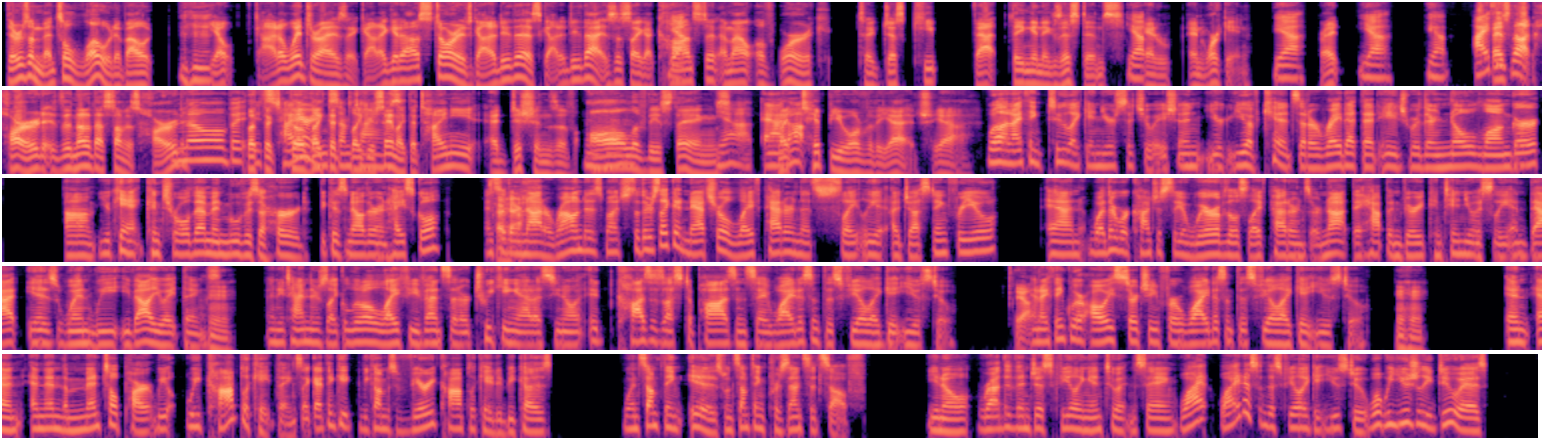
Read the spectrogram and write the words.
there's a mental load about, Mhm. you know, gotta winterize it, gotta get out of storage, gotta do this, gotta do that. It's just like a constant amount of work to just keep that thing in existence Yep. and and working. Yeah. Right. Yeah. Yeah. I think it's not hard. None of that stuff is hard. no, but, but it's the, the tiring like the sometimes. like you're saying like the tiny additions of all Mhm. of these things yeah, might up. tip you over the edge yeah Well, and I think too, like in your situation, you're you have kids that are right at that age where they're no longer, um, you can't control them and move as a herd because now they're in high school, and so Yeah. they're not around as much. So there's like a natural life pattern that's slightly adjusting for you, and whether we're consciously aware of those life patterns or not, they happen very continuously, and that is when we evaluate things. Mm. Anytime there's like little life events that are tweaking at us, you know, it causes us to pause and say, why doesn't this feel like it used to? Yeah. And I think we're always searching for why doesn't this feel like it used to? hmm And and and then the mental part, we we complicate things. Like I think it becomes very complicated because when something is, when something presents itself, you know, rather than just feeling into it and saying, why why doesn't this feel like it used to? What we usually do is,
